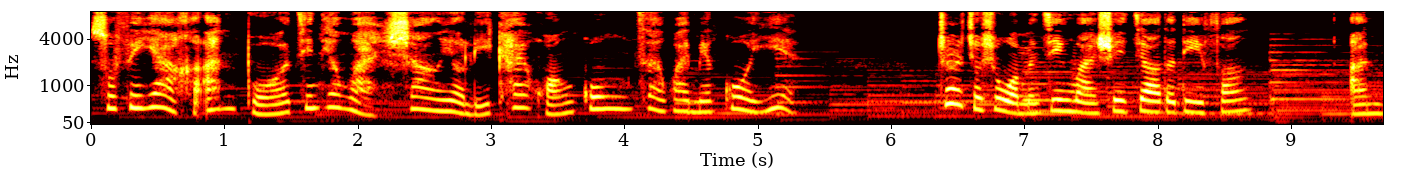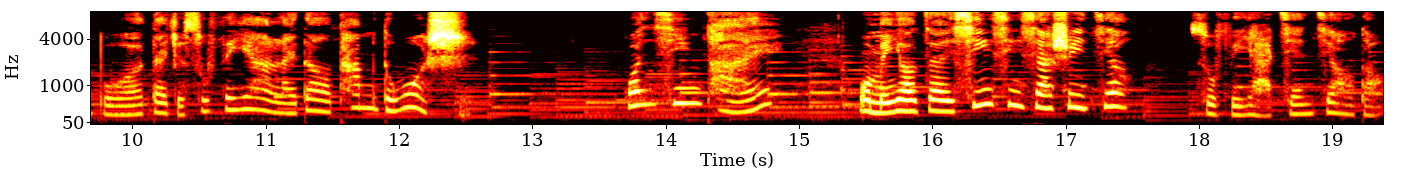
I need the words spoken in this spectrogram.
苏菲亚和安博今天晚上要离开皇宫，在外面过夜，这就是我们今晚睡觉的地方。安博带着苏菲亚来到他们的卧室。观星台，我们要在星星下睡觉。苏菲亚尖叫道：“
